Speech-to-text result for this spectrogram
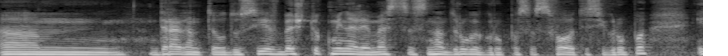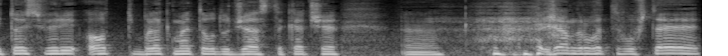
Ам, Драган Теодосиев беше тук миналия месец с една друга група, със своята си група и той свири от black metal до джаз, така че жанровете въобще... Е-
